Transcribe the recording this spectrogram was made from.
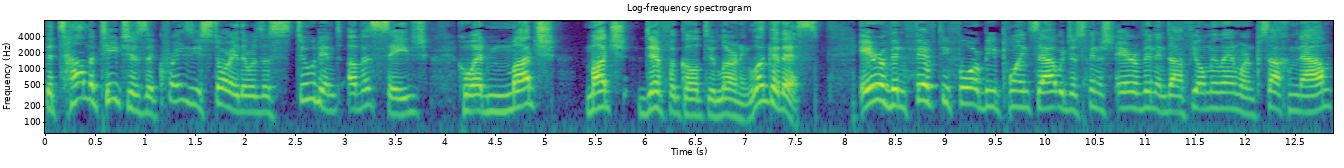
the Talmud teaches a crazy story. There was a student of a sage who had much, much difficulty learning. Look at this. Eruvin 54b points out, we just finished Eruvin in Daf Yomi we're in Pesachim now,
